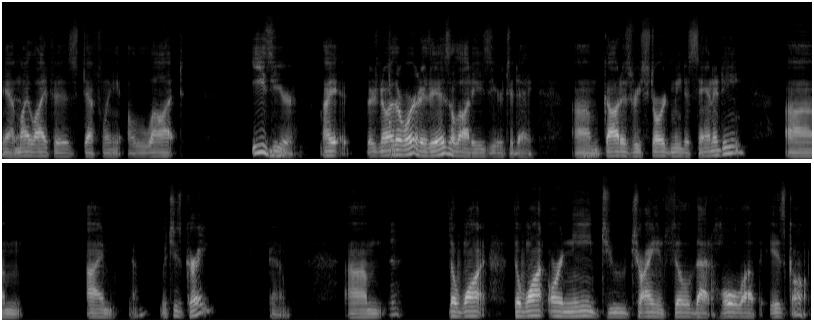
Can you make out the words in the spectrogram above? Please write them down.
Yeah, Yeah. my life is definitely a lot easier. I there's no other word. It is a lot easier today. Um, God has restored me to sanity. Um, I'm, which is great. Yeah. Um, Yeah. the want, the want or need to try and fill that hole up is gone,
